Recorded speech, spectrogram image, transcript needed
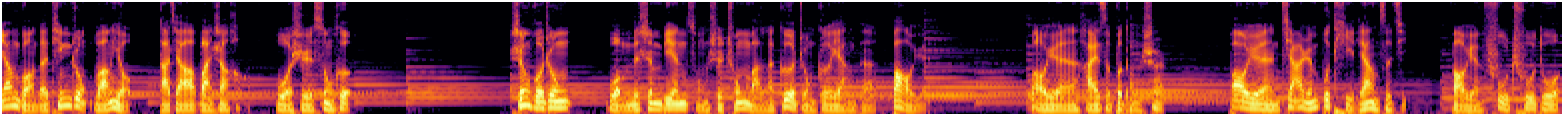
央广的听众网友，大家晚上好，我是宋贺。生活中，我们的身边总是充满了各种各样的抱怨：抱怨孩子不懂事儿，抱怨家人不体谅自己，抱怨付出多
